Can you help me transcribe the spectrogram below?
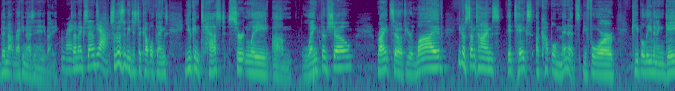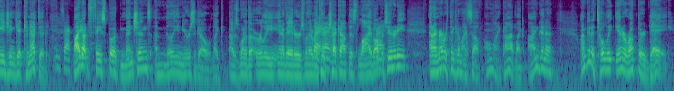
than not recognizing anybody. Right. Does that make sense? Yeah. So those would be just a couple things. You can test certainly um, length of show, right? So if you're live, you know, sometimes it takes a couple minutes before people even engage and get connected. Exactly. I got Facebook mentions a million years ago. Like I was one of the early innovators when they're like, hey, right, check right. out this live Right. opportunity. And I remember thinking to myself, oh my God, like I'm gonna I'm gonna totally interrupt their day.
